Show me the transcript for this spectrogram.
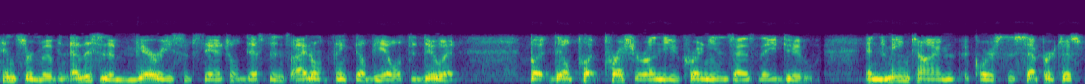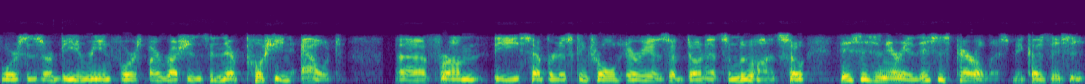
pincer movement. Now, this is a very substantial distance. I don't think they'll be able to do it, but they'll put pressure on the Ukrainians as they do. In the meantime, of course, the separatist forces are being reinforced by Russians, and they're pushing out uh, from the separatist controlled areas of Donetsk and Luhansk. So this is an area, this is perilous because this is,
